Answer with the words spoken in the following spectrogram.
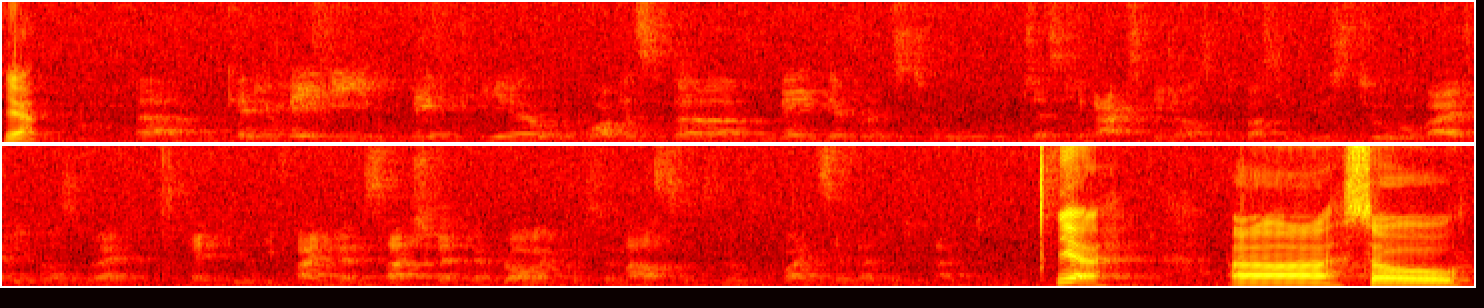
Yeah. Yeah. Uh, so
